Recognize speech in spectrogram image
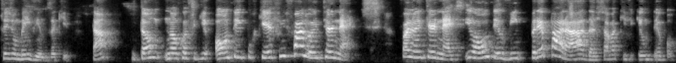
sejam bem-vindos aqui, tá? Então, não consegui ontem porque falhou a internet. Falhou a internet. E ontem eu vim preparada, estava aqui, fiquei um tempo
